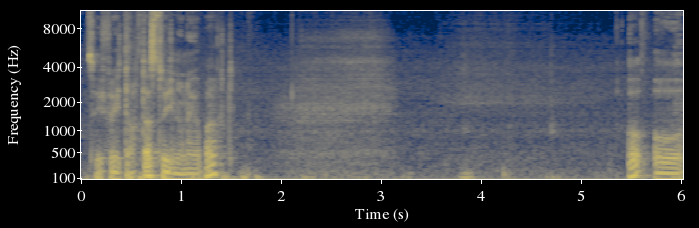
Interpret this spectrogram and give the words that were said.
jetzt habe ich vielleicht auch das durcheinander gebracht. Oh oh.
